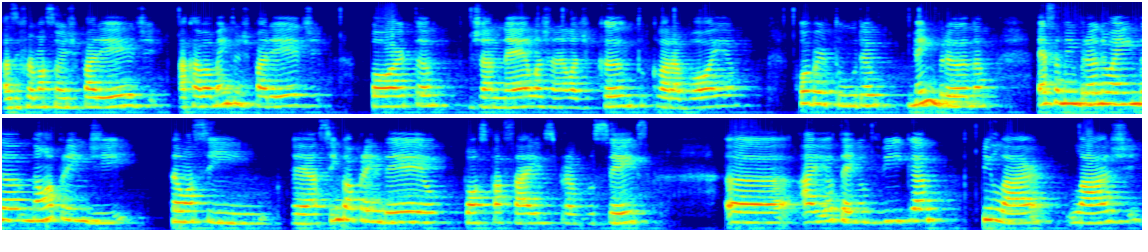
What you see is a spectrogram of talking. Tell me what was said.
as informações de parede, acabamento de parede, porta, janela, janela de canto, clarabóia, cobertura, membrana. Essa membrana eu ainda não aprendi, então assim, é, assim que eu aprender eu posso passar isso para vocês. Uh, aí eu tenho viga, pilar, laje.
